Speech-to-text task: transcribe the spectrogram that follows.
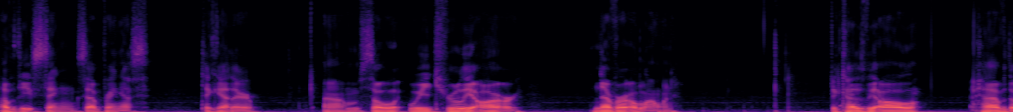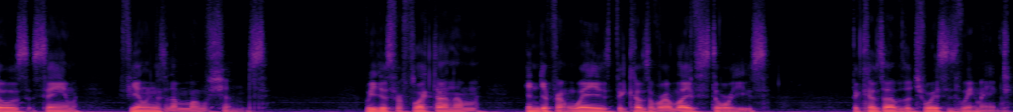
of these things that bring us together. Um, so we truly are never alone because we all have those same feelings and emotions. We just reflect on them in different ways because of our life stories, because of the choices we make,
